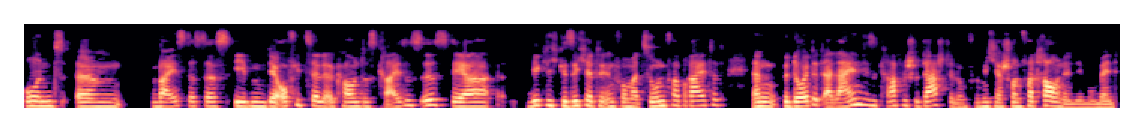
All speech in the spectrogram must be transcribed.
und ähm, weiß, dass das eben der offizielle Account des Kreises ist, der wirklich gesicherte Informationen verbreitet, dann bedeutet allein diese grafische Darstellung für mich ja schon Vertrauen in dem Moment.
